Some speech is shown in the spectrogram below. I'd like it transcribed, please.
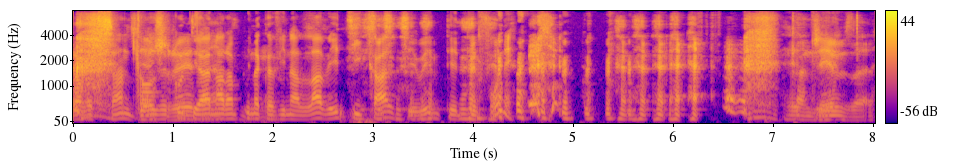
raha tsy izany dia aiza koa dia anaram-pinakaviana lava hoe tikaly dia hoe miteny teny foana e tandremo zany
